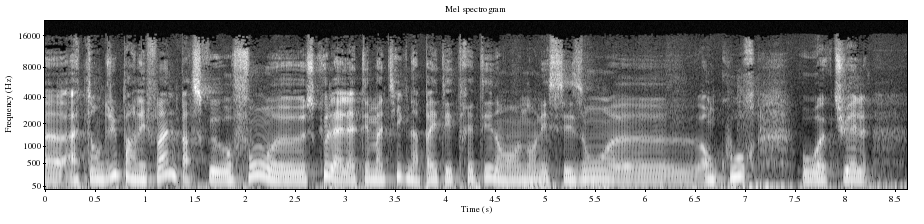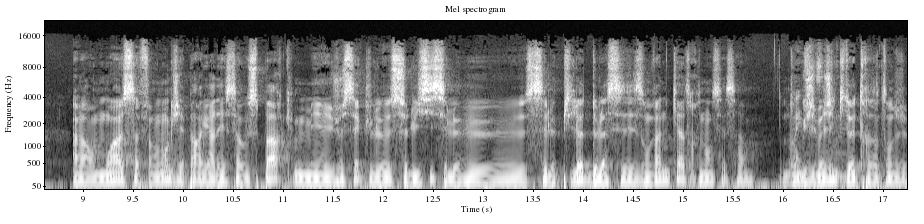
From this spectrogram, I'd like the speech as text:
euh, attendu par les fans? Parce que au fond, euh, est-ce que la, la thématique n'a pas été traitée dans, dans les saisons euh, en cours ou actuelles? Alors moi, ça fait un moment que j'ai pas regardé South Park, mais je sais que celui-ci c'est le c'est le pilote de la saison 24, non C'est ça? Donc Ouais, j'imagine qu'il doit être très attendu.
